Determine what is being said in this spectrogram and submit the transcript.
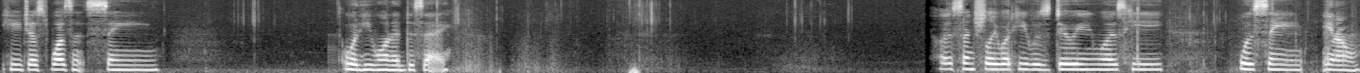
he just wasn't saying what he wanted to say. Essentially, what he was doing was he was saying, you know,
